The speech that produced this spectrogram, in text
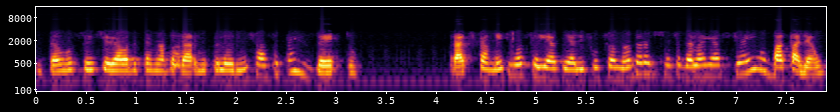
Então, você chegava a determinado horário no Pelourinho e estava super deserto. Praticamente, você ia ver ali funcionando, era a delegacia e o batalhão.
